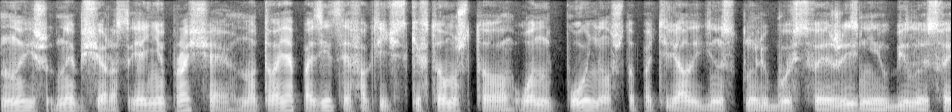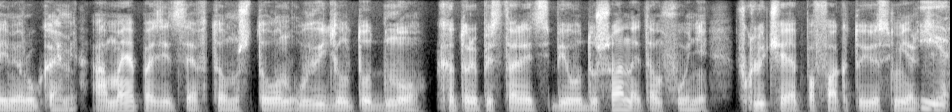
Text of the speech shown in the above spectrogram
Ну, видишь, ну, еще раз, я не упрощаю, но твоя позиция фактически в том, что он понял, что потерял единственную любовь в своей жизни и убил ее своими руками. А моя позиция в том, что он увидел то дно, которое представляет себе его душа на этом фоне, включая по факту ее смерти, и,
